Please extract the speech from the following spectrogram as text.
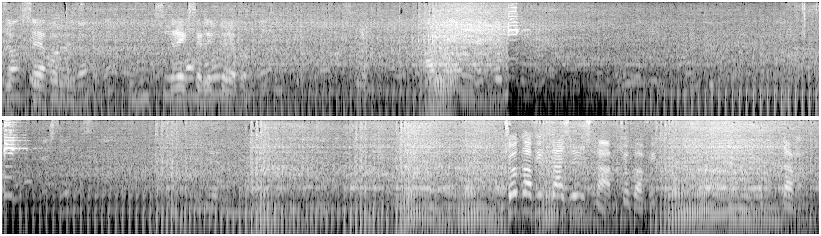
Uzun kısa yapabiliriz. Direkt selektör yapabiliriz. Çok hafif gaz verirsin abi, çok hafif. Tamam.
